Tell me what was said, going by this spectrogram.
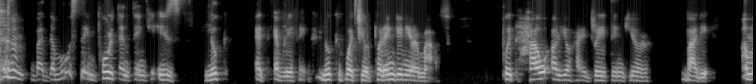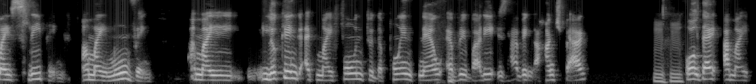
but the most important thing is look at everything. Look at what you're putting in your mouth. Put how are you hydrating your body? Am I sleeping? Am I moving? Am I looking at my phone to the point now everybody is having a hunchback mm-hmm. all day? Am I?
